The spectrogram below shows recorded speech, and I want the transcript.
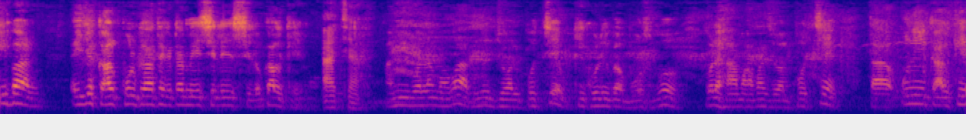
এইবার এই যে কাল কলকাতা থেকে একটা মেয়ে ছেলে এসেছিল কালকে। আচ্ছা। আমি বললাম বাবা এখন জল পড়ছে কি করি বা বসবো? বলে হ্যাঁ বাবা জল পড়ছে। তা উনি কালকে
